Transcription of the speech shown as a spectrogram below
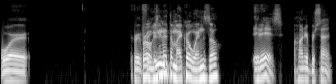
or for, Bro, for isn't you, it the micro wins though? it is a hundred percent.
